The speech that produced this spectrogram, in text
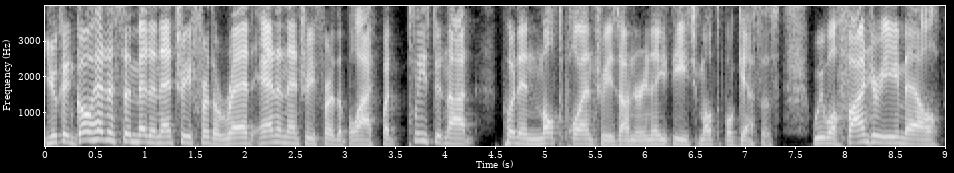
You can go ahead and submit an entry for the red and an entry for the black, but please do not put in multiple entries underneath each, multiple guesses. We will find your email,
